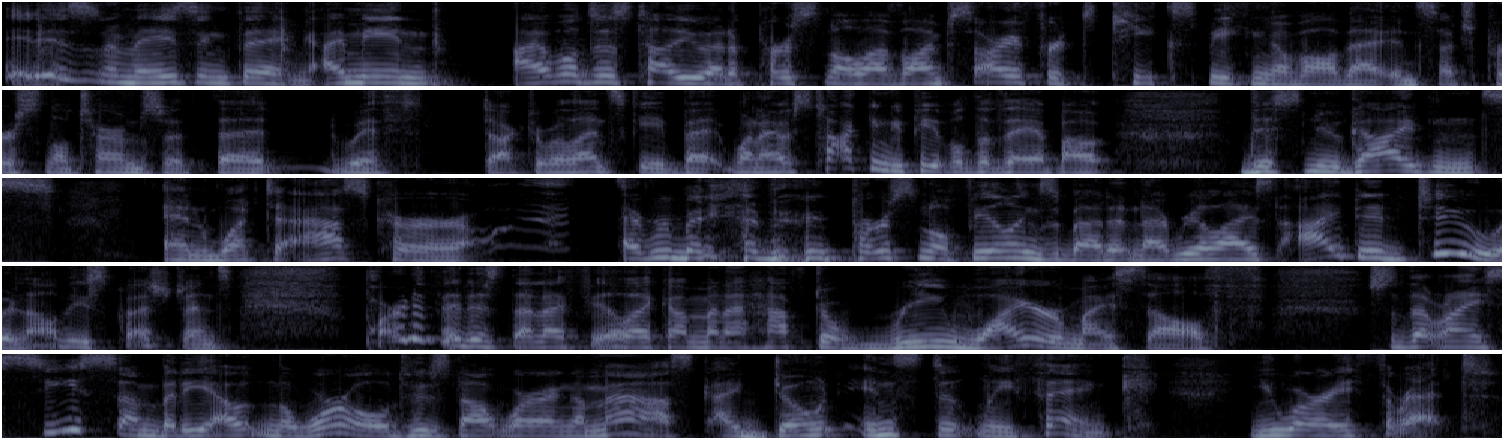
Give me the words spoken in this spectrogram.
It is an amazing thing. I mean, I will just tell you at a personal level. I'm sorry for speaking of all that in such personal terms with the with Dr. Walensky, but when I was talking to people today about this new guidance and what to ask her, everybody had very personal feelings about it, and I realized I did too. And all these questions. Part of it is that I feel like I'm going to have to rewire myself so that when I see somebody out in the world who's not wearing a mask, I don't instantly think you are a threat,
